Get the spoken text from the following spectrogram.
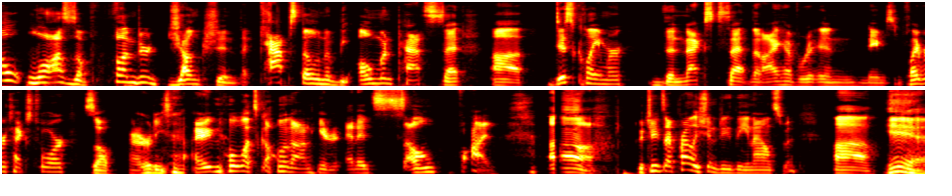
outlaws of Thunder Junction, the capstone of the Omen Path set. Uh, disclaimer: the next set that I have written names and flavor text for, so I already I already know what's going on here, and it's so fun. Uh, which means I probably shouldn't do the announcement. Uh, yeah,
